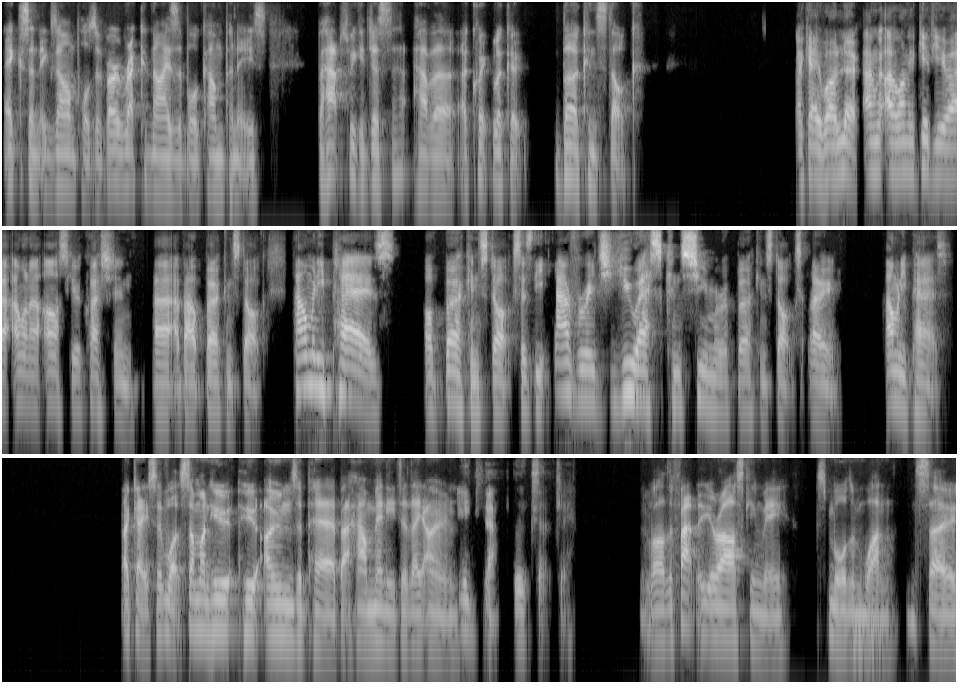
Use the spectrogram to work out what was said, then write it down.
excellent examples of very recognizable companies, perhaps we could just have a, a quick look at Birkenstock. Okay, well, look, I'm, i want to give you, a, I want to ask you a question uh, about Birkenstock. How many pairs of Birkenstocks does the average US consumer of Birkenstocks own? How many pairs? Okay, so what? Someone who who owns a pair, but how many do they own? Exactly, exactly. Well, the fact that you're asking me, it's more than one. So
